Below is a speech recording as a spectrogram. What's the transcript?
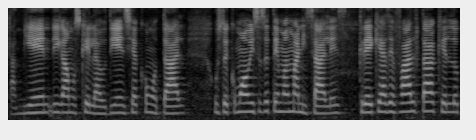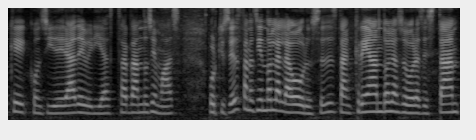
también digamos que la audiencia como tal? ¿Usted cómo ha visto ese tema en Manizales? ¿Cree que hace falta? ¿Qué es lo que considera debería estar dándose más? Porque ustedes están haciendo la labor, ustedes están creando las obras, están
